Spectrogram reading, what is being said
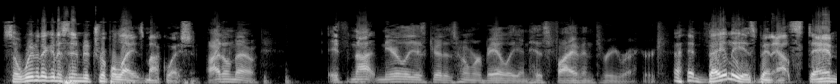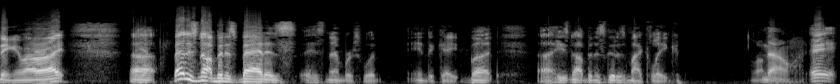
So when are they going to send him to AAA? Is my question. I don't know. It's not nearly as good as Homer Bailey and his five and three record. and Bailey has been outstanding. Am I right? Uh, Bailey's not been as bad as his numbers would indicate, but uh, he's not been as good as Mike Leake. No, I,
